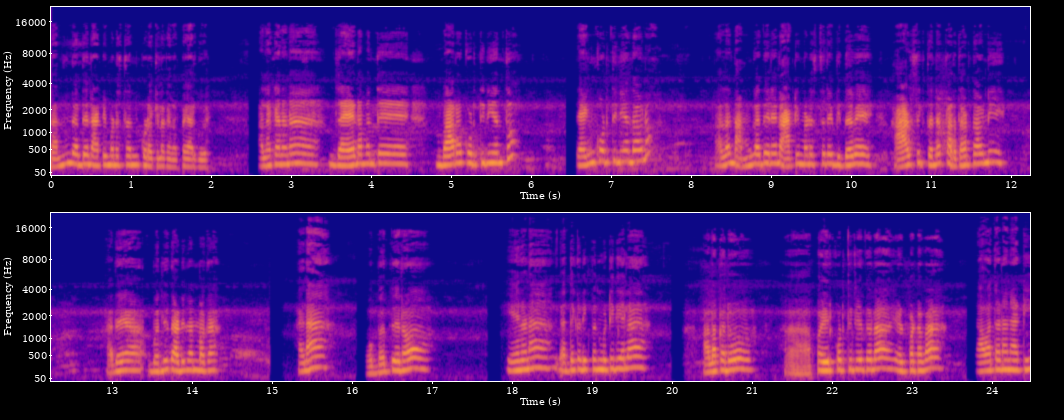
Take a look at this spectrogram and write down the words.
ನನ್ಗೆ ಅದೇ ನಾಟಿ ಮಾಡಿಸ್ತಾನೆ ಕೊಡೋಕ್ಕಿಲ್ಲ ಕಣಪ್ಪ ಯಾರಿಗೂ ಅಲ್ಲ ಕಣಣ್ಣ ಜಯಣ್ಣ ಮತ್ತೆ ಬಾರೋ ಕೊಡ್ತೀನಿ ಅಂತ? ಹೆಂಗೆ ಕೊಡ್ತೀನಿ ಅಂದ ಅವನು? ಅಲ್ಲ ನಮ್ಗದೇನೆ ನಾಟಿ ಮಾಡಿಸ್ತಾರೆ ಬಿದ್ದವೆ. ಹಾಳು ಸಿಗ್ತಾನೆ ಪರ್ದಾಡ್ತಾವ್ನಿ ಅದೇ ಬಂದಿದ್ದ ಅಡಿ ನನ್ನ ಮಗ. ಅಣ್ಣ? ಒಬ್ಬತ್ತೇನೋ ಏನಣ್ಣ ಗದ್ದೆ ಕಡೆಗೆ ಬಂದ್ಬಿಟ್ಟಿದೆಯಲ್ಲ? ಅಲಕರು ಪೈರು ಕೊಡ್ತೀನಿ ಅಂತಲ್ಲ ಹೇಳ್ಪಟ್ಟವ ಯಾವತ್ತಣ ನಾಟಿ?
